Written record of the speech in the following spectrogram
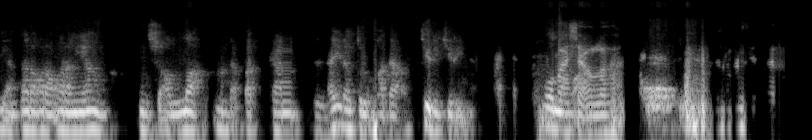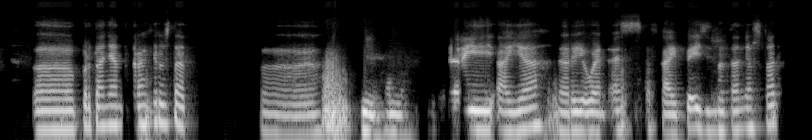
di antara orang-orang yang insya Allah mendapatkan Lailatul Qadar ciri-cirinya. Oh, Masya Allah. Uh, pertanyaan terakhir Ustadz. Uh, ya, dari ayah dari UNS FKIP izin bertanya Ustadz,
